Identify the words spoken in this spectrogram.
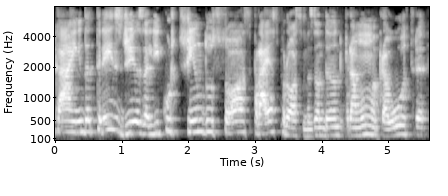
ficar ainda três dias ali curtindo só as praias próximas, andando para uma, para outra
